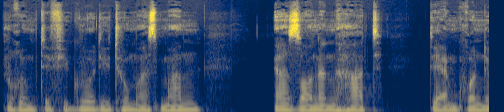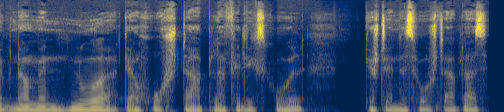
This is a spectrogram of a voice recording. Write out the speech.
berühmte Figur, die Thomas Mann ersonnen hat, der im Grunde genommen nur der Hochstapler Felix Kohl, Gestehen des Hochstaplers,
